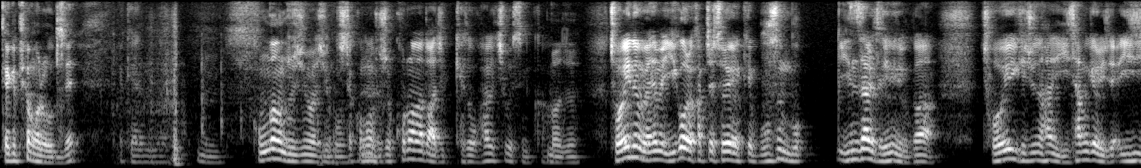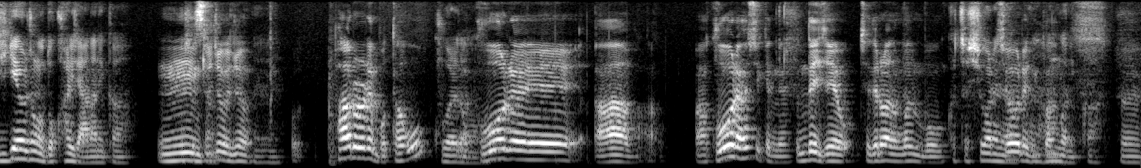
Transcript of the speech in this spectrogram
되게 평화로운데 이렇게 했는데 건강 조심하시고. 진짜 건강 조심. 코로나도 아직 계속 화이치고 있으니까. 맞아. 저희는 왜냐면 이걸 갑자기 저희가 이렇게 무슨 뭐 인사를 드리는 이유가 저희 기준 한 2, 3개월 이제 2, 2개월 정도 녹화를 이제 안 하니까 음, 실상. 그죠 그죠. 네. 8월에 못 하고 9월에 나. 9월에 아, 아 9월에 할 수 있겠네요. 근데 이제 제대로 하는 건 뭐. 그쵸 10월에는 10월이니까. 하는 거니까. 네.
